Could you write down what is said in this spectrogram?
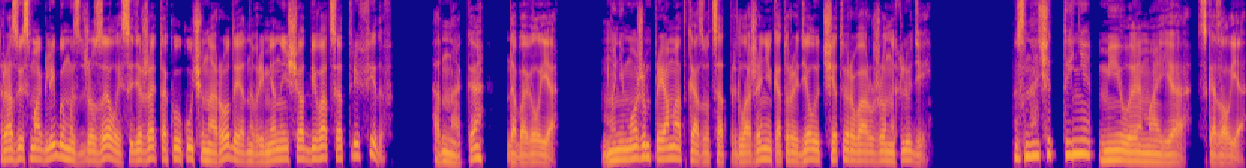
Разве смогли бы мы с Джозеллой содержать такую кучу народа и одновременно еще отбиваться от трифидов? Однако, — добавил я, — мы не можем прямо отказываться от предложения, которое делают четверо вооруженных людей. «Значит, ты не...» «Милая моя», — сказал я,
